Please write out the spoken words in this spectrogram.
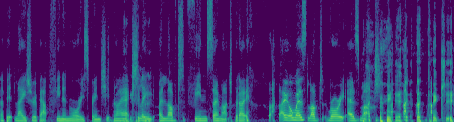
a bit later about Finn and Rory's friendship, and I okay. actually I loved Finn so much, but I. I almost loved Rory as much. yeah, thank you.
